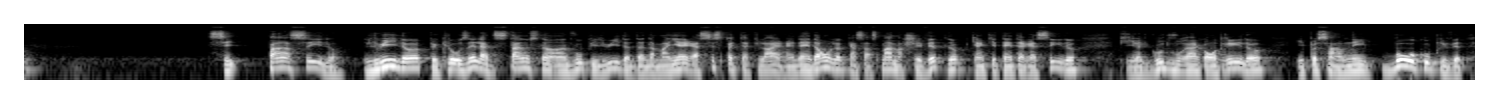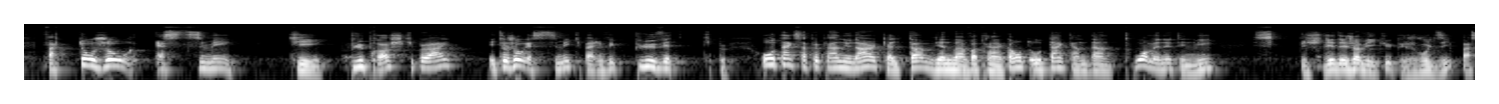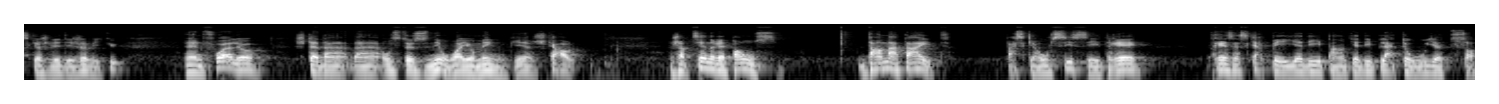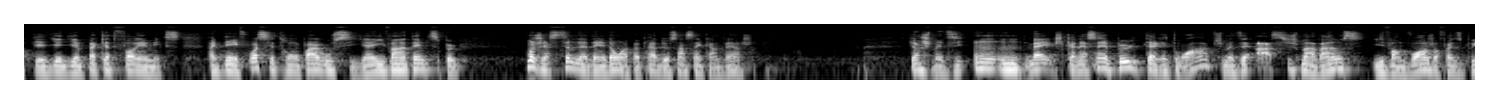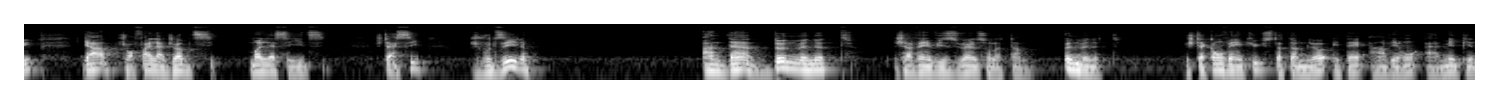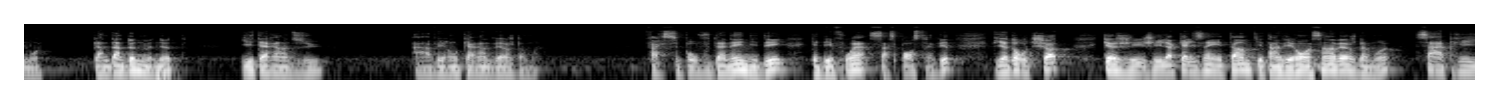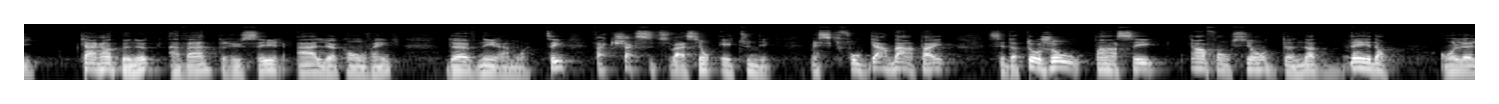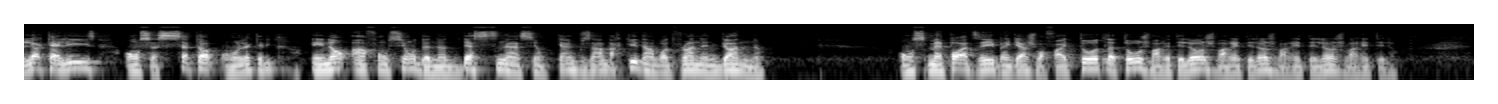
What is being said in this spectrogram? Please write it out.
c'est penser là. Lui, là, peut closer la distance là, entre vous et lui de, manière assez spectaculaire. Un dindon, là, quand ça se met à marcher vite, là, puis quand il est intéressé, là, puis il a le goût de vous rencontrer, là, il peut s'en venir beaucoup plus vite. Fait que toujours estimer qu'il est plus proche qu'il peut être et toujours estimer qu'il peut arriver plus vite qu'il peut. Autant que ça peut prendre une heure que le tome vienne à votre rencontre, autant qu'en dans trois minutes et demie, puis je l'ai déjà vécu, puis je vous le dis parce que je l'ai déjà vécu. Une fois, là, J'étais dans, aux États-Unis, au Wyoming, puis je cale. J'obtiens une réponse dans ma tête, parce que aussi, c'est très, très escarpé. Il y a des pentes, il y a des plateaux, il y a toutes sortes, il y a, un paquet de forêts mix. Fait que des fois, c'est trompeur aussi. Hein, il vente un petit peu. Moi, j'estime le dindon à peu près à 250 verges. Là, je me dis, hum, hum. ben, je connaissais un peu le territoire, puis je me disais, ah, si je m'avance, ils vont me voir, je vais faire du bruit. Regarde, je vais faire la job d'ici. Moi, l'essayer d'ici. J'étais assis. Je vous dis, là, en dedans d'une minute, j'avais un visuel sur le tome. Une minute. J'étais convaincu que cet tome-là était environ à 1000 pieds de moi. Puis en dedans d'une minute, il était rendu à environ 40 verges de moi. Fait que c'est pour vous donner une idée que des fois, ça se passe très vite. Puis il y a d'autres shots que j'ai localisé un tome qui est environ à 100 verges de moi. Ça a pris 40 minutes avant de réussir à le convaincre de venir à moi. Tu sais, fait que chaque situation est unique. Mais ce qu'il faut garder en tête, c'est de toujours penser en fonction de notre dindon. On le localise, on se set up, on localise, et non en fonction de notre destination. Quand vous embarquez dans votre run and gun, là, on se met pas à dire, ben gars, je vais faire tout le tour, je vais arrêter là, je vais arrêter là, je vais arrêter là, je vais arrêter là.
